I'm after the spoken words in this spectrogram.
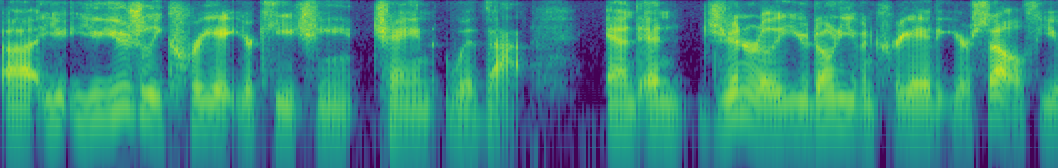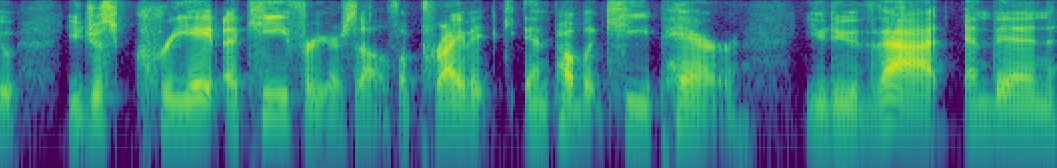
Uh, you, you usually create your keychain with that and and generally you don't even create it yourself you you just create a key for yourself a private and public key pair you do that and then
